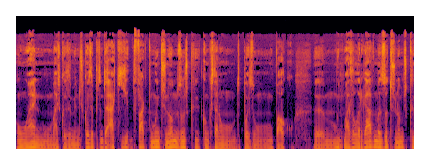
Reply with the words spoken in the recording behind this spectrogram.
um ano, mais coisa, menos coisa. Portanto, há aqui, de facto, muitos nomes, uns que conquistaram depois um, um palco uh, muito mais alargado, mas outros nomes que,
